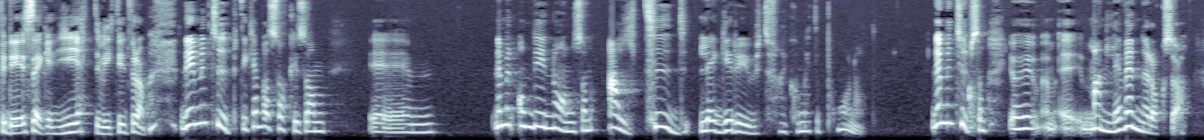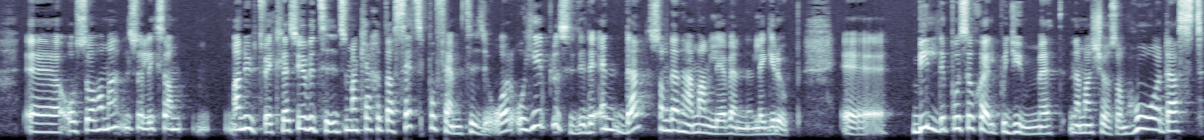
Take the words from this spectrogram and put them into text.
För det är säkert jätteviktigt för dem. Nej men typ, det kan vara saker som ehm, Nej men om det är någon som alltid lägger ut, fan jag kommer inte på något. Nej men typ som, jag har ju eh, manliga vänner också. Eh, och så har man så liksom, man utvecklas ju över tid så man kanske inte har setts på 5-10 år. Och helt plötsligt är det enda som den här manliga vännen lägger upp eh, bilder på sig själv på gymmet när man kör som hårdast.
